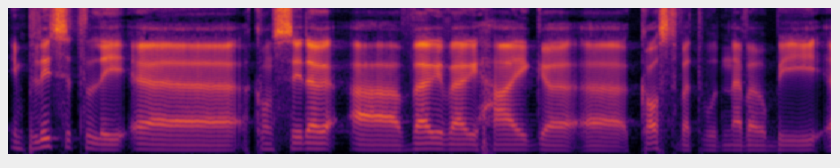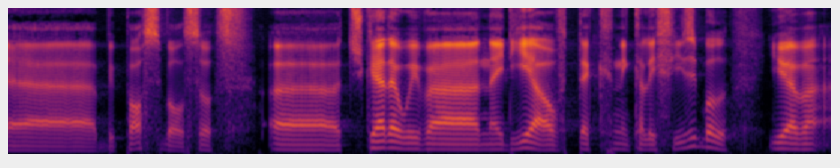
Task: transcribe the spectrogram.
implicitly uh, consider a very very high uh, cost that would never be be possible. So together with an idea of technically feasible, you have a,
